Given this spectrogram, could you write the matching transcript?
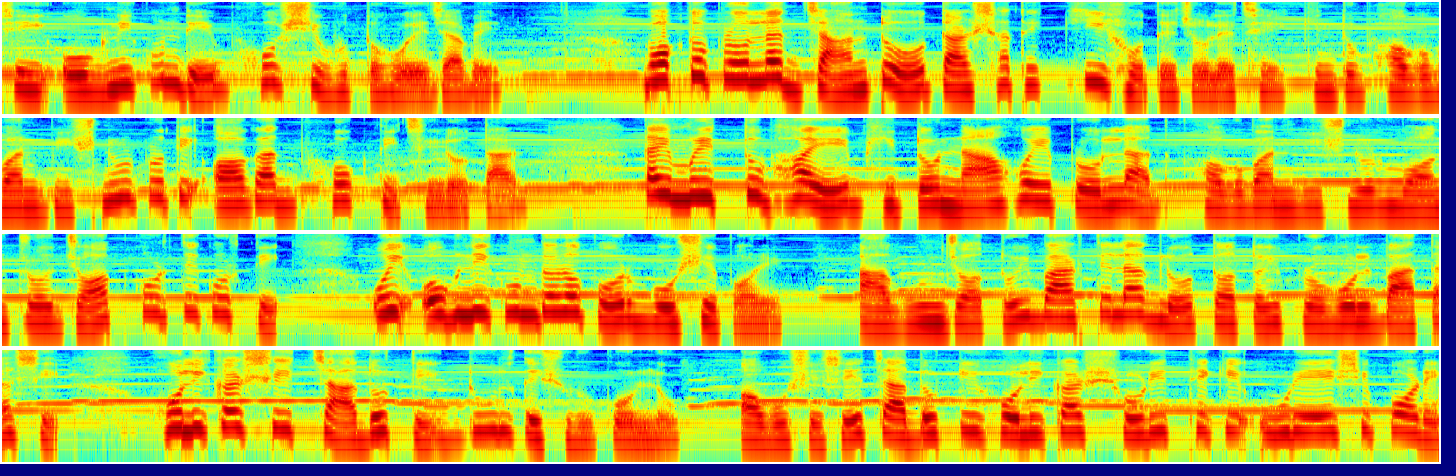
সেই অগ্নিকুণ্ডে ভস্মীভূত হয়ে যাবে। ভক্ত প্রহ্লাদ জানত তার সাথে কি হতে চলেছে, কিন্তু ভগবান বিষ্ণুর প্রতি অগাধ ভক্তি ছিল তার। তাই মৃত্যু ভয়ে ভীত না হয়ে প্রহ্লাদ ভগবান বিষ্ণুর মন্ত্র জপ করতে করতে ওই অগ্নিকুণ্ডর ওপর বসে পড়ে। আগুন যতই বাড়তে লাগল, ততই প্রবল বাতাসে হোলিকার সেই চাদরটি দুলতে শুরু করল। অবশেষে চাদরটি হোলিকার শরীর থেকে উড়ে এসে পড়ে,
